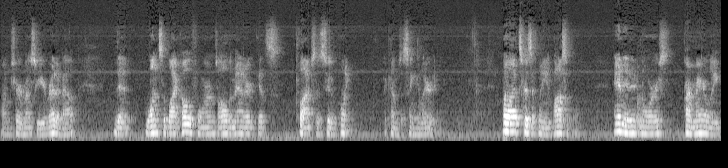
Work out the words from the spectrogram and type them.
I'm sure most of you read about, that once a black hole forms, all the matter gets collapses to a point, becomes a singularity. Well, that's physically impossible, and it ignores primarily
